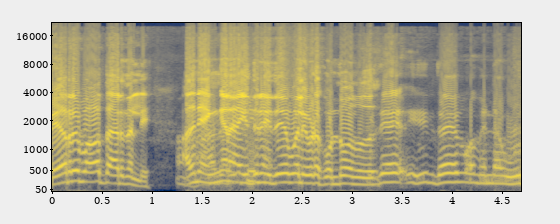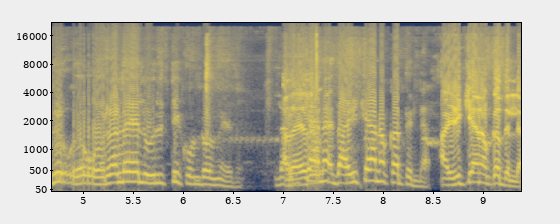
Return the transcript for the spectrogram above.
വേറൊരു ഭാഗത്തായിരുന്നല്ലേ? അതിന് എങ്ങനെയാ ഇതിനെ ഇതേപോലെ ഇവിടെ കൊണ്ടുവന്നത്? ഇതേ പിന്നെ ഒരു ഒരളയിൽ ഉരുട്ടി കൊണ്ടുവന്നത്. അഴിക്കാനൊക്കത്തില്ല.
